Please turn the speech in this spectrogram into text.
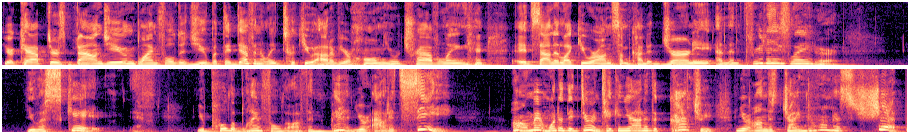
Your captors bound you and blindfolded you, but they definitely took you out of your home. You were traveling. It sounded like you were on some kind of journey. And then three days later, you escape. You pull the blindfold off, and man, you're out at sea. Oh man, what are they doing? Taking you out of the country. And you're on this ginormous ship.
